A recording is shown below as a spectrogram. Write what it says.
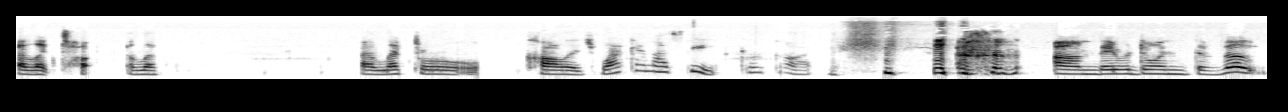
elect elect electoral college. Why can't I speak? Good God. um, they were doing the vote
